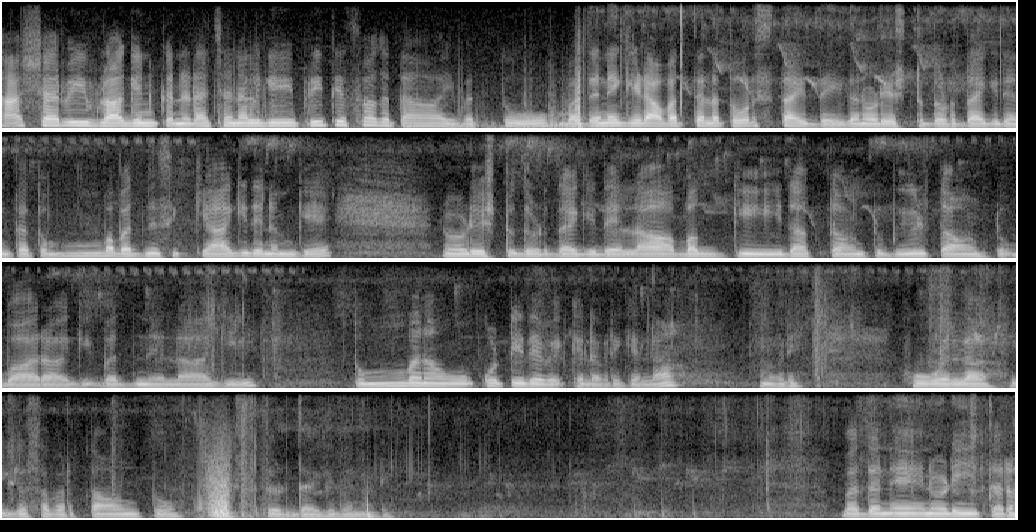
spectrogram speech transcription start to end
ಶಾಶರ್ವಿ vlog ಇನ್ ಕನ್ನಡ ಚಾನಲ್ಗೆ ಪ್ರೀತಿಯ ಸ್ವಾಗತ. ಇವತ್ತು ಬದನೆ ಗಿಡ ಅವತ್ತೆಲ್ಲ ತೋರಿಸ್ತಾ ಇದ್ದೆ. ಈಗ ನೋಡಿ ಎಷ್ಟು ದೊಡ್ಡದಾಗಿದೆ ಅಂತ ತುಂಬ ಬದನೆ ಸಿಕ್ಕಿ ಆಗಿದೆ ನಮಗೆ. ನೋಡಿ ಎಷ್ಟು ದೊಡ್ಡದಾಗಿದೆ. ಎಲ್ಲ ಬಗ್ಗಿ ಇದಾಗ್ತಾ ಉಂಟು, ಬೀಳ್ತಾ ಉಂಟು. ಬಾರಾಗಿ ಬದನೆ ಎಲ್ಲ ಆಗಿ ತುಂಬ ನಾವು ಕೊಟ್ಟಿದ್ದೇವೆ ಕೆಲವರಿಗೆಲ್ಲ. ನೋಡಿ, ಹೂವೆಲ್ಲ ಈಗ ಸಹ ಬರ್ತಾ ಉಂಟು. ಎಷ್ಟು ದೊಡ್ಡದಾಗಿದೆ ನೋಡಿ. ಬದನೆ ನೋಡಿ ಈ ಥರ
